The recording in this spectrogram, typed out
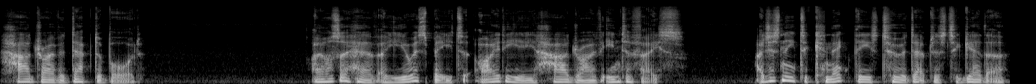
hard drive adapter board. I also have a USB to IDE hard drive interface. I just need to connect these two adapters together,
